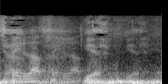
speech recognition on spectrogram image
Speed it up. Yeah, yeah.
